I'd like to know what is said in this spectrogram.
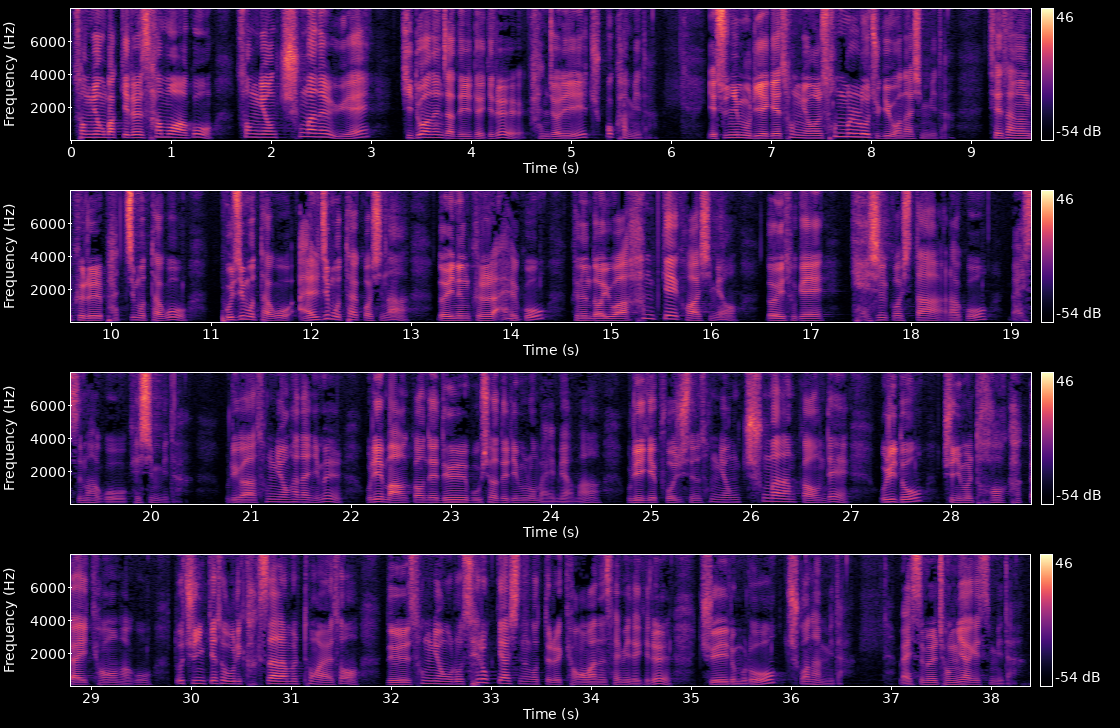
성령 받기를 사모하고 성령 충만을 위해 기도하는 자들이 되기를 간절히 축복합니다. 예수님 우리에게 성령을 선물로 주기 원하십니다. 세상은 그를 받지 못하고 보지 못하고 알지 못할 것이나 너희는 그를 알고 그는 너희와 함께 거하시며 너희 속에 계실 것이다 라고 말씀하고 계십니다. 우리가 성령 하나님을 우리의 마음 가운데 늘 모셔드림으로 말미암아 우리에게 부어주시는 성령 충만함 가운데 우리도 주님을 더 가까이 경험하고 또 주님께서 우리 각 사람을 통하여서 늘 성령으로 새롭게 하시는 것들을 경험하는 삶이 되기를 주의 이름으로 축원합니다. 말씀을 정리하겠습니다.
